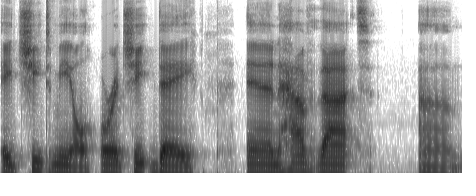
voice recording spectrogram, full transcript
a cheat meal or a cheat day and have that um,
